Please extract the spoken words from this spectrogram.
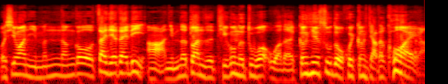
我希望你们能够再接再厉啊！你们的段子提供的多，我的更新速度会更加的快呀。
